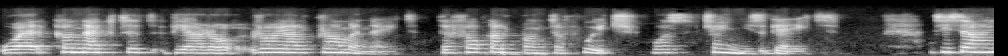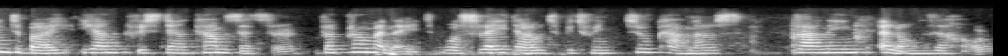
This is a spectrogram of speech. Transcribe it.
were connected via ro Royal Promenade, the focal point of which was Chinese Gate. Designed by Jan Christian Kamsetzer, the promenade was laid out between two canals running along the hall.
